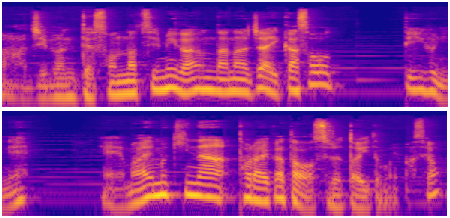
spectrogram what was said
ああ自分ってそんな強みがあるんだな、じゃあ生かそうっていうふうにね、え前向きな捉え方をするといいと思いますよ。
